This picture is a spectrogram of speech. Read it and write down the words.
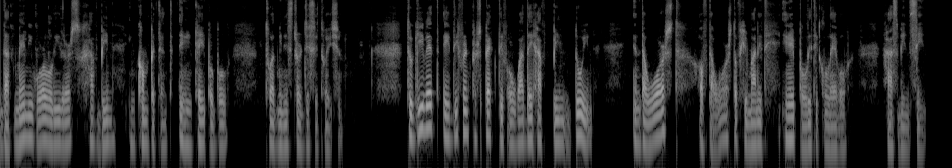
that many world leaders have been incompetent and incapable to administer this situation. To give it a different perspective of what they have been doing and the worst of the worst of humanity in a political level has been seen.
